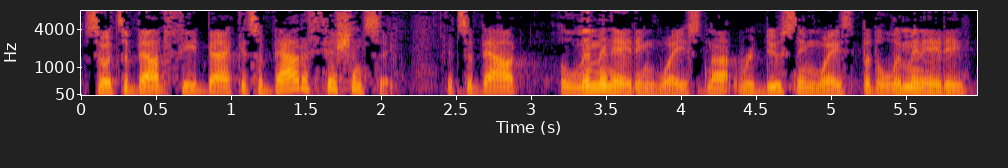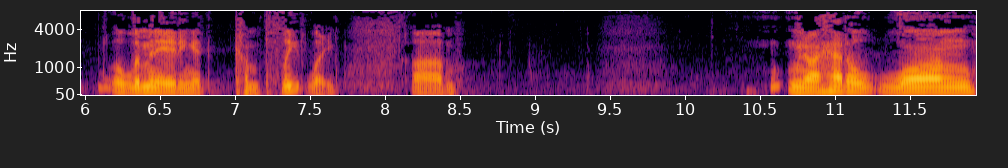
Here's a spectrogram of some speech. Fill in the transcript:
So it's about feedback, it's about efficiency, it's about eliminating waste, not reducing waste, but eliminating, eliminating it completely. Um, you know, I had a long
